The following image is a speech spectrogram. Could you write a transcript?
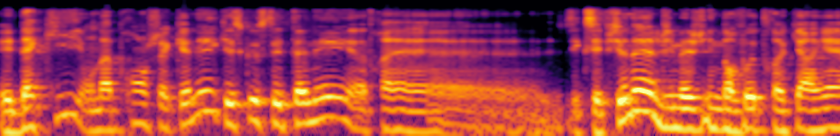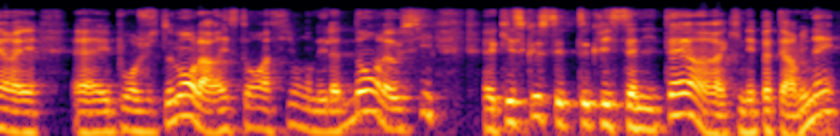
et d'acquis, on apprend chaque année. Qu'est-ce que cette année très exceptionnelle, j'imagine, dans votre carrière et, pour justement la restauration, on est là-dedans, là aussi. Qu'est-ce que cette crise sanitaire, qui n'est pas terminée,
